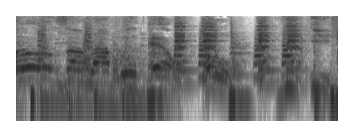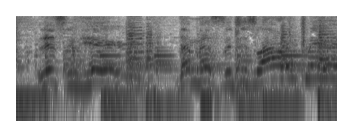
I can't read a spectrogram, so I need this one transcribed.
unravel with L O V E. Listen here, the message is loud and clear.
